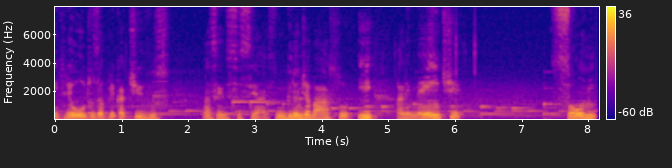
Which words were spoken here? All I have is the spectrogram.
entre outros aplicativos nas redes sociais. Um grande abraço e alimente, some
